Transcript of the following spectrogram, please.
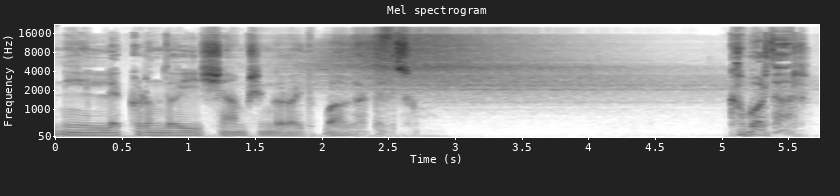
నీళ్ళెక్కడుందో ఈ శ్యామ్ సింగరాయ్కి బాగా తెలుసు. ఖబర్దార్.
